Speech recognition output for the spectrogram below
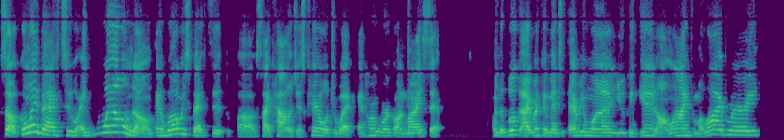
So going back to a well-known and well-respected uh, psychologist, Carol Dweck, and her work on mindset. In the book, I recommend to everyone. You can get it online from a library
